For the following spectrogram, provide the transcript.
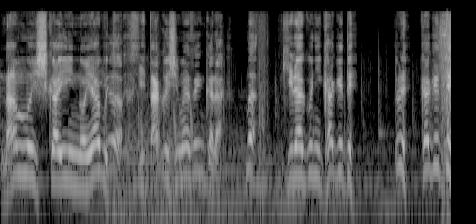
南無歯科医院の薮田です。委託しませんから。まあ気楽にかけて。うれかけて。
